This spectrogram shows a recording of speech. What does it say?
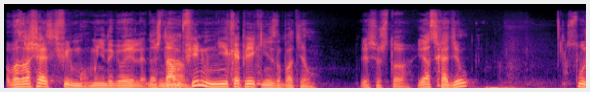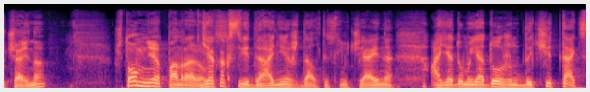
Возвращаясь к фильму, мы не договорили. Значит, там Да. фильм ни копейки не заплатил, если что. Я сходил случайно, Что мне понравилось? Я как свидание ждал, ты случайно. А я думаю, я должен дочитать,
